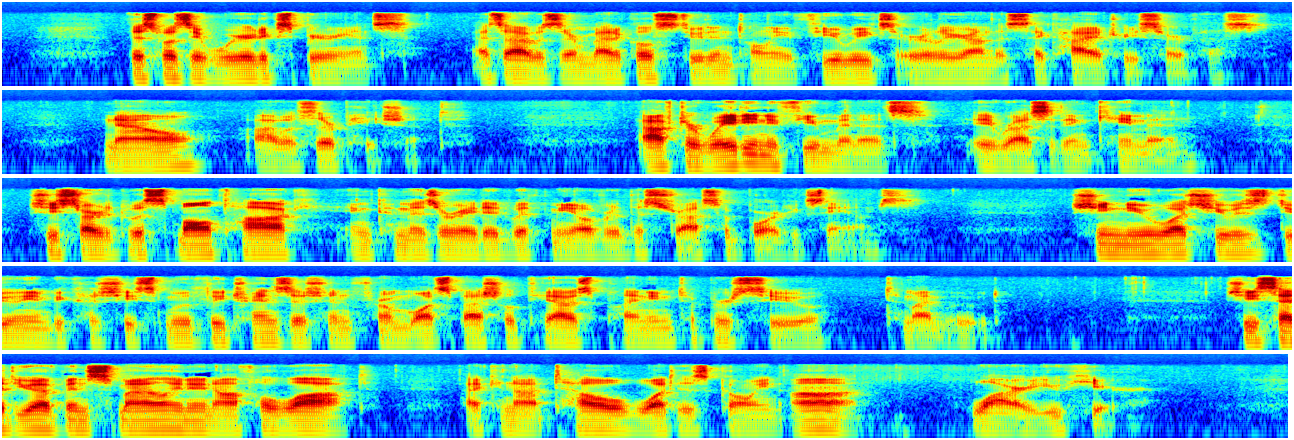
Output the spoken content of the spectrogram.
This was a weird experience, as I was their medical student only a few weeks earlier on the psychiatry service. Now I was their patient. After waiting a few minutes, a resident came in. She started with small talk and commiserated with me over the stress of board exams. She knew what she was doing because she smoothly transitioned from what specialty I was planning to pursue to my mood. She said, You have been smiling an awful lot. I cannot tell what is going on. Why are you here?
